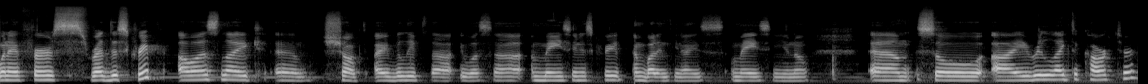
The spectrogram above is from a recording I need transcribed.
When I first read the script, I was like um, shocked. I believe that it was an amazing script, and Valentina is amazing, you know. Um, so I really like the character.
